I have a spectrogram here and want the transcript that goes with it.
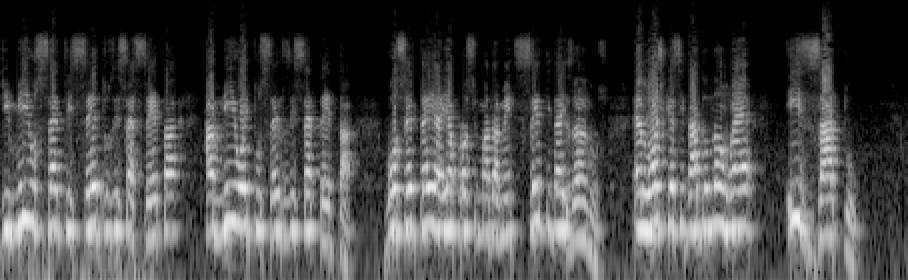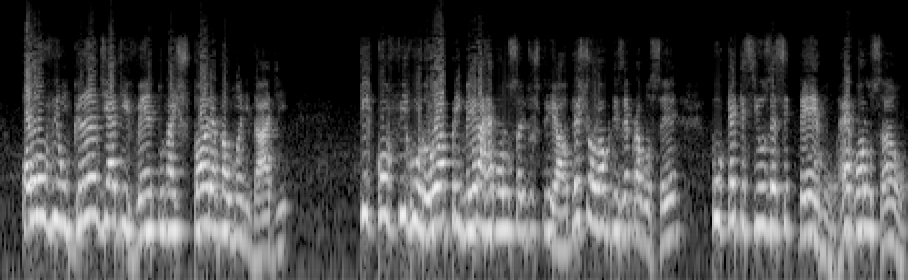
de 1760 a 1870. Você tem aí aproximadamente 110 anos. É lógico que esse dado não é exato. Houve um grande advento na história da humanidade que configurou a primeira revolução industrial. Deixa eu logo dizer para você por que, que se usa esse termo, revolução.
